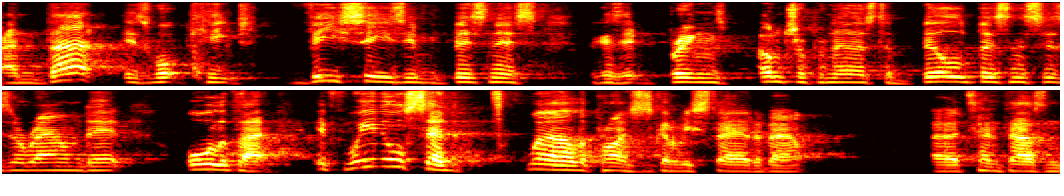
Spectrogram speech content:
And that is what keeps VCs in business because it brings entrepreneurs to build businesses around it, all of that. If we all said, well, the price is going to be stay at about uh, $10,000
